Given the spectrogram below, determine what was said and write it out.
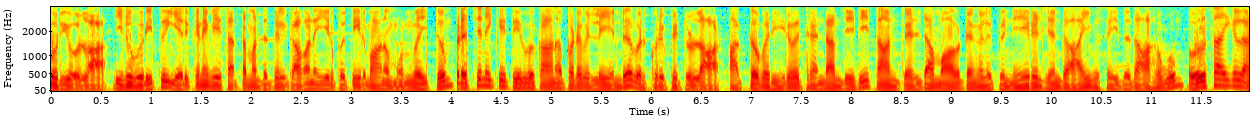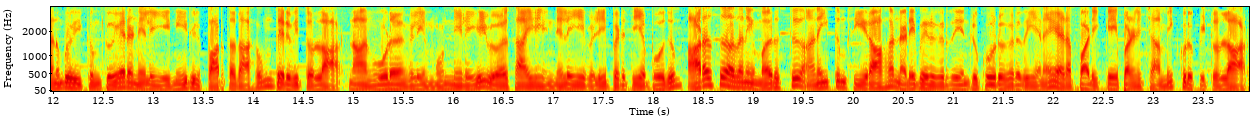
கூறியுள்ளார். இது குறித்து ஏற்கனவே சட்டமன்றத்தில் கவன ஈர்ப்பு தீர்மானம் முன்வைத்தும் பிரச்சினைக்கு தீர்வு காணப்படவில்லை என்று அவர் குறிப்பிட்டுள்ளார். அக்டோபர் இருபத்தி இரண்டாம் தேதி தான் டெல்டா மாவட்டங்களுக்கு நேரில் சென்று ஆய்வு செய்ததாகவும் விவசாயிகள் அனுபவிக்கும் துயர நிலையை நேரில் பார்த்ததாகவும் தெரிவித்துள்ளார். நான் ஊடகங்களின் முன்னிலையில் விவசாயிகளின் நிலையை வெளிப்படுத்திய போதும் அரசு அதனை மறுத்து அனைத்தும் சீராக நடைபெறுகிறது என்று கூறுகிறது என எடப்பாடி கே. பழனிசாமி குறிப்பிட்டுள்ளார்.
